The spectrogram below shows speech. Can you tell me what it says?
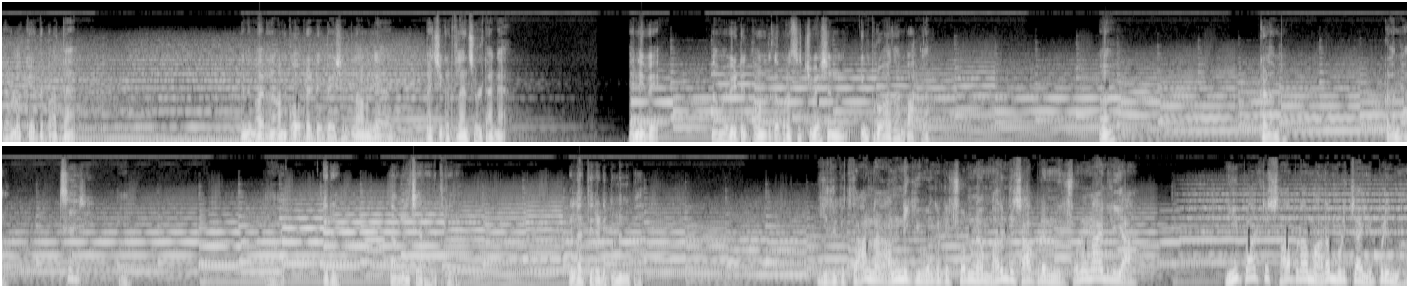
எவ்வளோ கேட்டு பார்த்தேன். இந்த மாதிரி நான் கோஆப்ரேட்டிவ் பேஷண்ட்லாம் அவங்க வச்சுக்கிறதுலன்னு சொல்லிட்டாங்க. எனிவே நம்ம வீட்டுக்கு போனதுக்கப்புறம் சுச்சுவேஷன் இம்ப்ரூவ் ஆகாதான் பார்க்கலாம். ஆ கிளம்பு. கிளம்பலாம் சரி. ஆ, இரு. நான் வீல் சேர் எடுத்துட்டு வரேன். எல்லாத்தையும் ரெடி பண்ணுங்கப்பா. இதுக்கு தான் நான் அன்னைக்கு உங்ககிட்ட சொன்ன மருந்து சாப்பிடுன்னு சொன்னா இல்லையா? நீ பாட்டு சாப்பிடாம அடம் முடிச்சா எப்படிம்மா?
